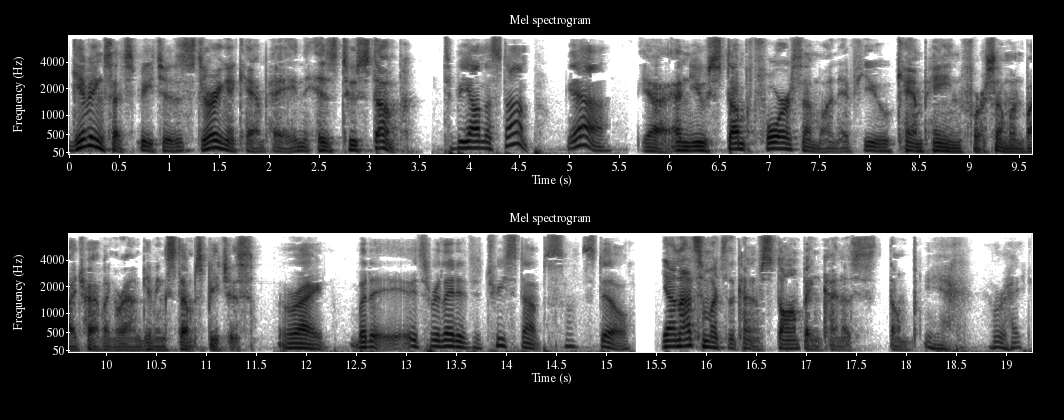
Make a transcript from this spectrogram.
giving such speeches during a campaign is to stump. To be on the stump. Yeah. Yeah, and you stump for someone if you campaign for someone by traveling around giving stump speeches. Right. But it's related to tree stumps still. Yeah, not so much the kind of stomping kind of stump. Yeah, right.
